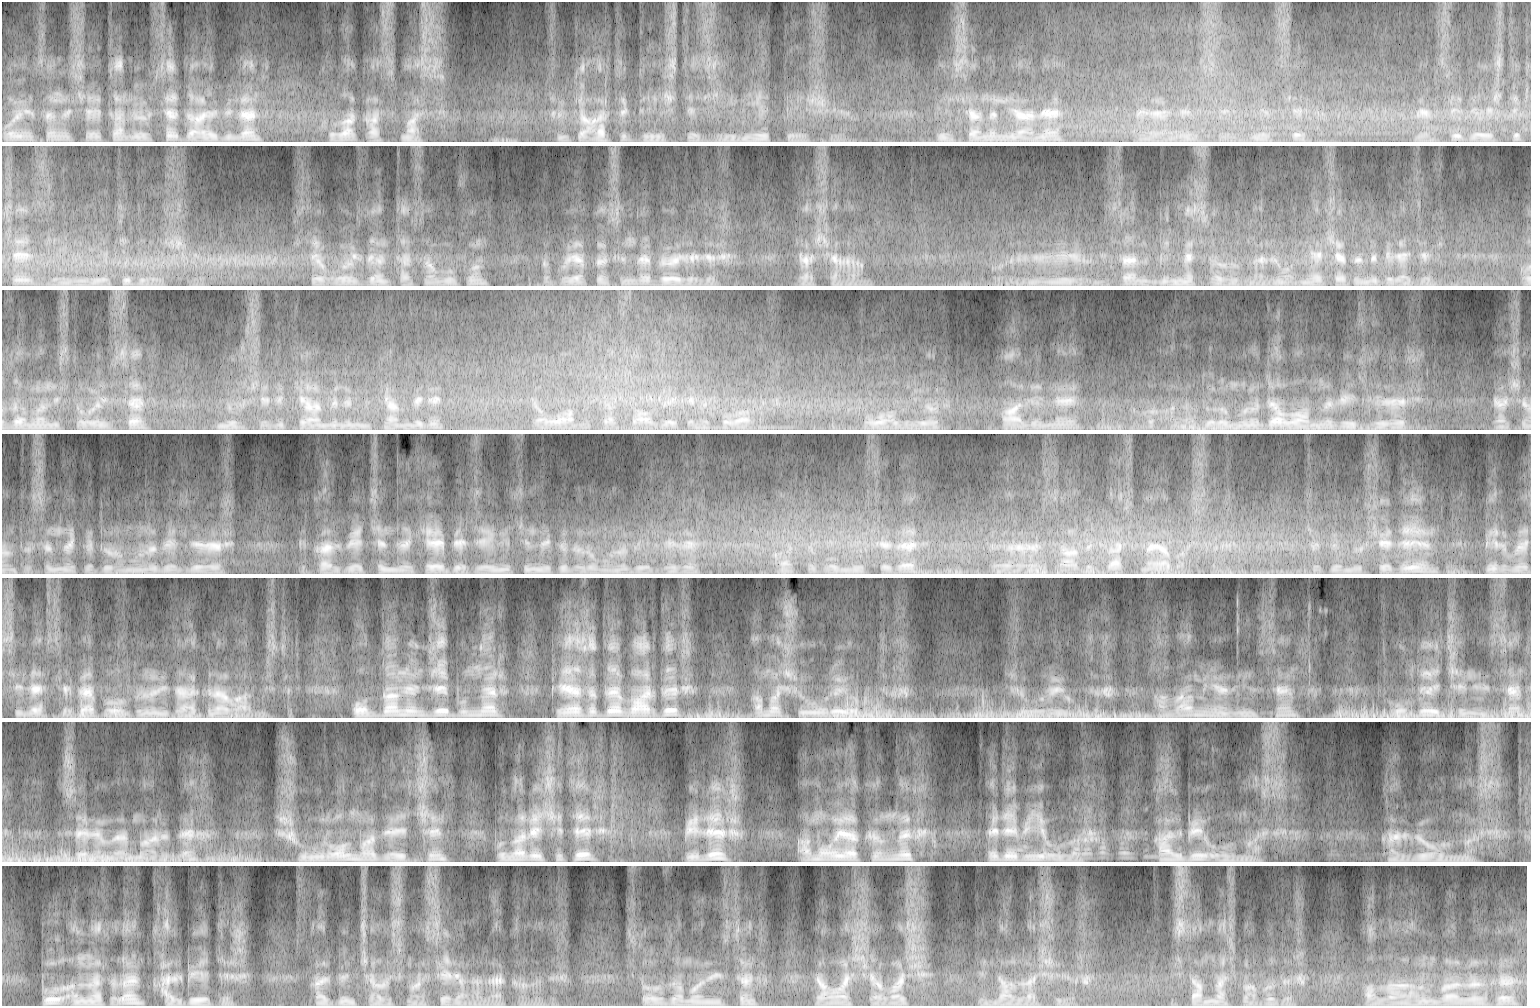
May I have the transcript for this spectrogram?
O insanı şeytan övse dahi bilen kulak asmaz. Çünkü artık değişti, zihniyet değişiyor. İnsanın yani e, nefsi, nefsi, nefsi değiştikçe zihniyeti değişiyor. İşte o yüzden tasavvufun bu yakasında böyledir. Yaşam. Ee, insan bilmesi zorunda, ne, yaşadığını bilecek. O zaman işte o insan mürşidi kamilin mükemmelin devamlı tasavvufiyetini kovalar. Kovalıyor. Halini, durumunu devamlı bildirir. Yaşantısındaki durumunu bildirir. E, kalbi içindeki, bir zihin içindeki durumunu bildirir. Artık o mürşide e, sadıklaşmaya başlar. Çünkü mürşidin bir vesile, sebep olduğunun idrakına varmıştır. Ondan önce bunlar piyasada vardır ama şuuru yoktur. Şuuru yoktur. Alamayan insan olduğu için insan Selim ve Maride şuur olmadığı için Bunları işitir, bilir ama o yakınlık edebi olur. Kalbi olmaz. Kalbi olmaz. Bu anlatılan kalbidir. Kalbin çalışmasıyla alakalıdır. İşte o zaman insan yavaş yavaş dindarlaşıyor. İslamlaşma budur. Allah'ın varlığı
